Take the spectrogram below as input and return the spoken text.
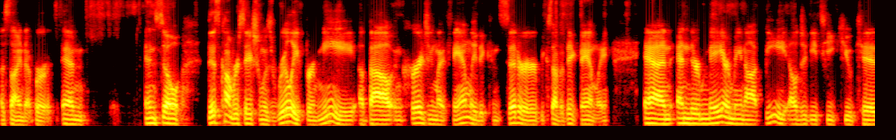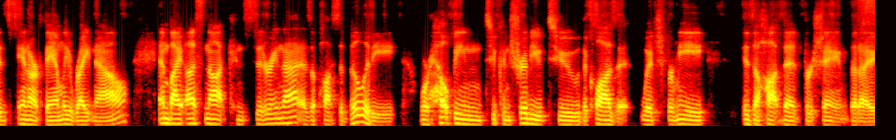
assigned at birth. And and so this conversation was really for me about encouraging my family to consider because i have a big family and and there may or may not be lgbtq kids in our family right now. And by us not considering that as a possibility we're helping to contribute to the closet which for me is a hotbed for shame that i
